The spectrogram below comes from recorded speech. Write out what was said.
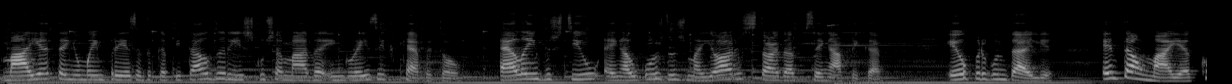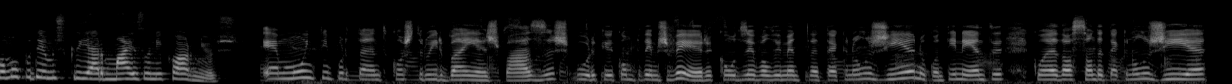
Maya tem uma empresa de capital de risco chamada Ingressive Capital. Ela investiu em alguns dos maiores startups em África. Eu perguntei-lhe: então, Maya, como podemos criar mais unicórnios? É muito importante construir bem as bases, porque, como podemos ver, com o desenvolvimento da tecnologia no continente, com a adoção da tecnologia,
